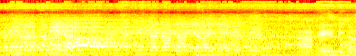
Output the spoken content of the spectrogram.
ਇਹਨਾਂ ਦਾ ਮੇਰਾ ਵੀ ਖਾਣਾ ਜੇ ਲਗਾਤਾਰ ਚਲਾਈ ਜਾਈਏ ਫੇਰ। ਹਾਂ ਫੇਰ ਨਿਕਲ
